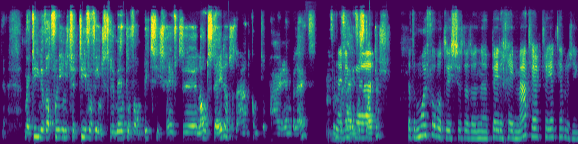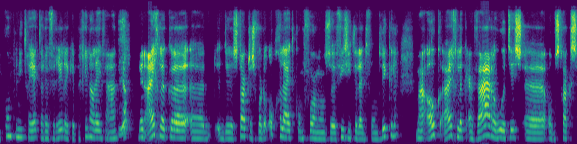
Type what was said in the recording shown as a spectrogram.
Ja. Martine, wat voor initiatief of instrument of ambities heeft uh, Landsteden als het aankomt op HRM-beleid? Voor de nou, begeleiding van starters? Dat een mooi voorbeeld is, is dat we een eh, PDG-maatwerktraject hebben, dus een company-traject, daar refereerde ik in het begin al even aan. Ja. En eigenlijk uh, de starters worden opgeleid conform onze visie talentvol ontwikkelen, maar ook eigenlijk ervaren hoe het is uh, om straks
